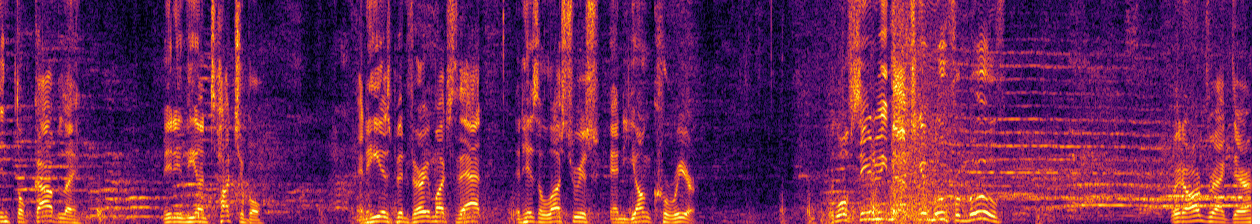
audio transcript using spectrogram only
Intocable, meaning the untouchable. And he has been very much that in his illustrious and young career. Wolf seemed to be matching him move for move. Great arm drag there.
